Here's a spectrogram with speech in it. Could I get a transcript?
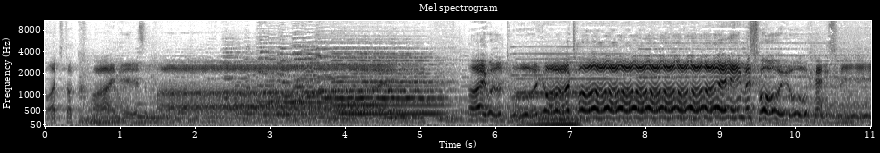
But the crime is mine. I will do your time so you can sleep.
